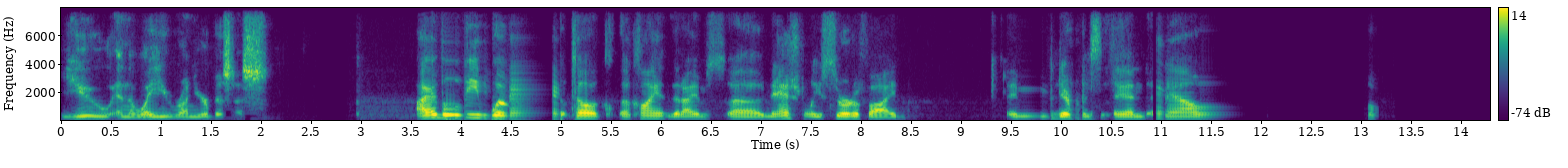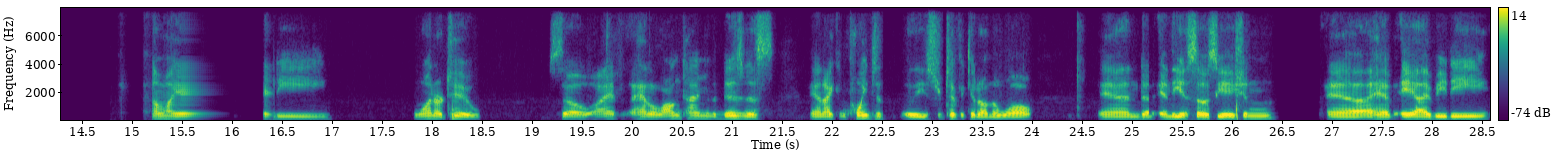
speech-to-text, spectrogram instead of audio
you and the way you run your business? I believe when tell a client that I am uh, nationally certified, a difference. And now I one or two? So I've had a long time in the business, and I can point to the certificate on the wall, and uh, and the association. Uh, I have AIBD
